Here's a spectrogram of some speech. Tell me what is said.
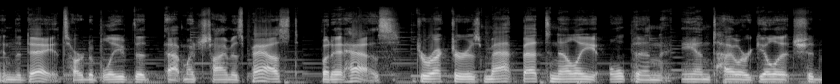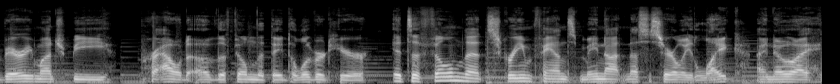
in the day. It's hard to believe that that much time has passed, but it has. Directors Matt Bettinelli Olpin and Tyler Gillett should very much be proud of the film that they delivered here. It's a film that Scream fans may not necessarily like. I know I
